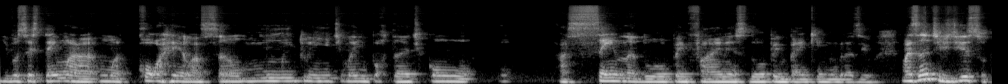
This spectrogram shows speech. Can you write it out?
e vocês têm uma, uma correlação muito íntima e importante com a cena do Open Finance, do Open Banking no Brasil. Mas antes disso,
